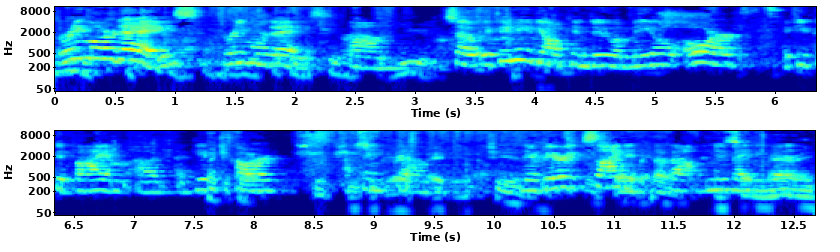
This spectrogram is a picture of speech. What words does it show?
Three more days. Three more days. Um, so if any of y'all can do a meal, or if you could buy them a, a gift card, I think um, they're very excited about the new baby.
